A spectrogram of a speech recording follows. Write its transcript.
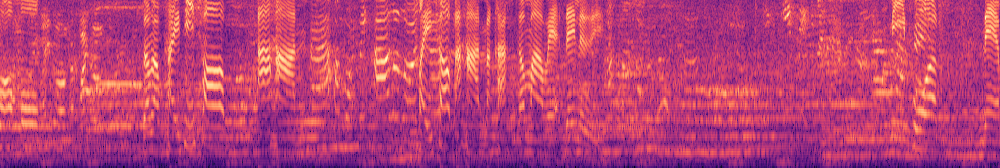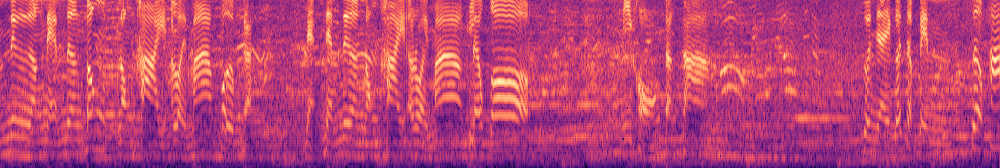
ห่อหมกสำหรับใครที่ชอบอาหารใครชอบอาหารนะคะ ก็มาแวะได้เลย มีพวกแหนมเนืองแหนมเนืองต้องหนองคายอร่อยมากเฟิร์มกับแหนมแหนมเนืองหนองคายอร่อยมาก แล้วก็มีของต่างๆ ส่วนใหญ่ก็จะเป็นเสื้อผ้า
